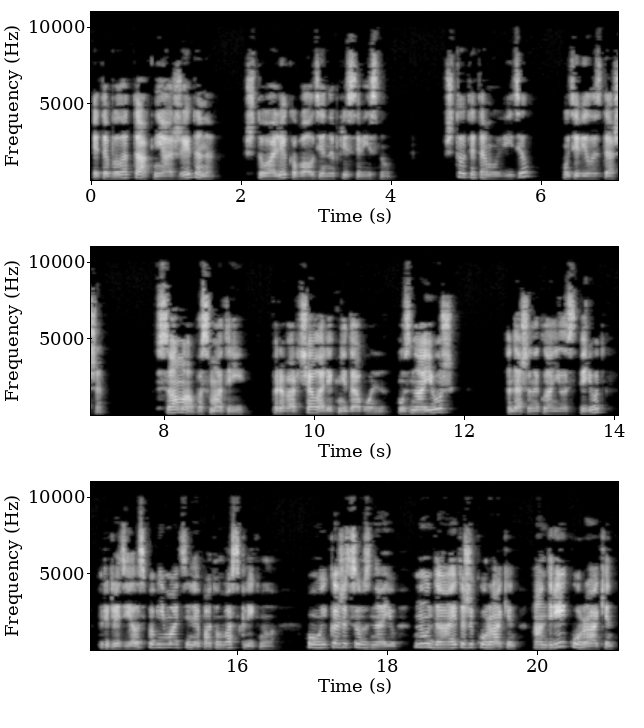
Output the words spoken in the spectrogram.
Это было так неожиданно, что Олег обалденно присвистнул. «Что ты там увидел?» – удивилась Даша. «Сама посмотри», – проворчал Олег недовольно. «Узнаешь?» Даша наклонилась вперед, пригляделась повнимательнее, потом воскликнула. «Ой, кажется, узнаю. Ну да, это же Куракин. Андрей Куракин.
